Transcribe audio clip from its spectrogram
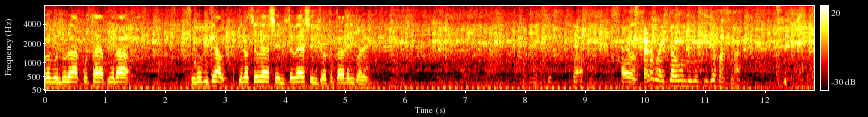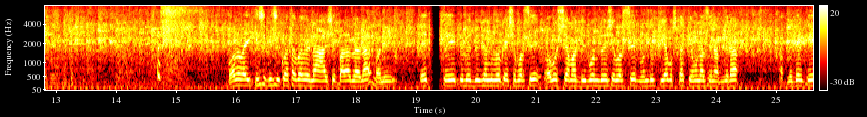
হ্যালো বন্ধুরা কোথায় আপনারা? শুভ বিকাল। আপনারা চলে আসেন চলে আসেন যত তাড়াতাড়ি পারেন। লাইভটা বন্ধু বুঝে বড় ভাই কিছু কিছু কথা ভাবে না আসে পারা যায় না। মানে এই তো ইউটিউবে দুজন লোক এসে পড়ছে অবশ্যই আমার দুই বন্ধু এসে পড়ছে বন্ধু কী অবস্থা? কেমন আছেন আপনারা? আপনাদেরকে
